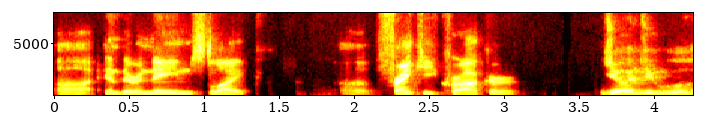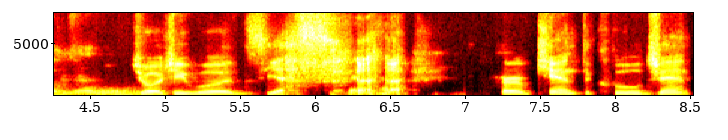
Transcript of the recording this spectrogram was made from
Uh, and there are names like uh, Frankie Crocker, Georgie Woods, and Georgie Woods, yes, Herb Kent, the cool gent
